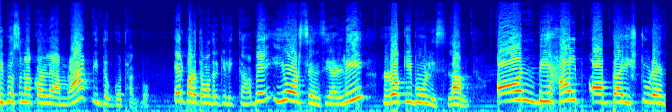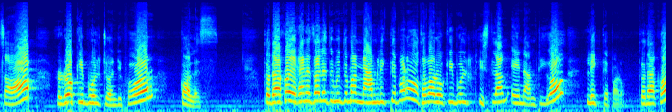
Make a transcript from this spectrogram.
বিবেচনা করলে আমরা কৃতজ্ঞ থাকব। এরপরে তোমাদেরকে লিখতে হবে your sincerely Rakibul Islam on বিহাল্প of the students of Rakibul twenty four college. তো দেখো, এখানে চাইলে তুমি তোমার নাম লিখতে পারো অথবা রকিবুল ইসলাম এই নামটিও লিখতে পারো। তো দেখো,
